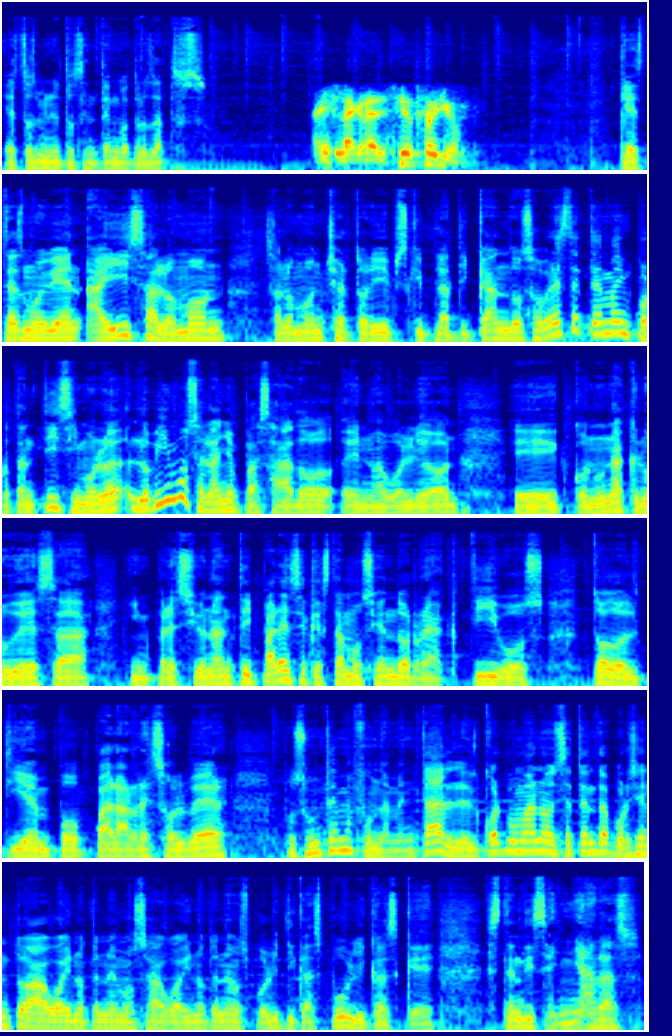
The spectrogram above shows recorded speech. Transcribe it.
estos minutos en Tengo Otros Datos. El agradecido soy yo. Que estés muy bien. Ahí Salomón, Salomón Chertorivsky platicando sobre este tema importantísimo. Lo, vimos el año pasado en Nuevo León eh, con una crudeza impresionante y parece que estamos siendo reactivos todo el tiempo para resolver pues un tema fundamental. El cuerpo humano es 70% agua y no tenemos agua y no tenemos políticas públicas que estén diseñadas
